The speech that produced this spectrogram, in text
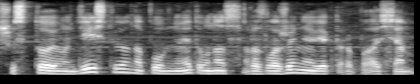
к шестому действию. Напомню, это у нас разложение вектора по осям.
